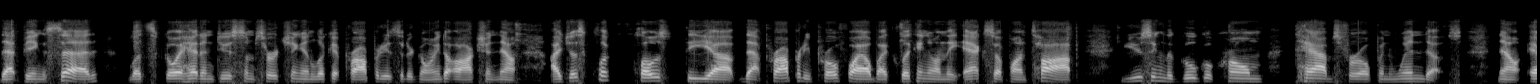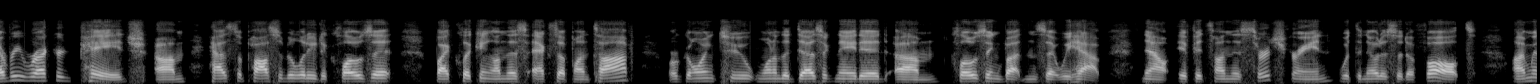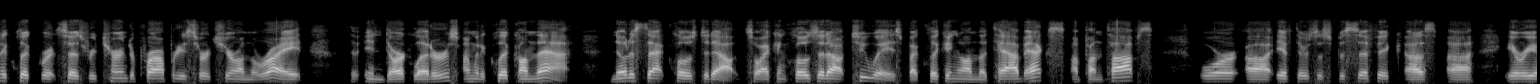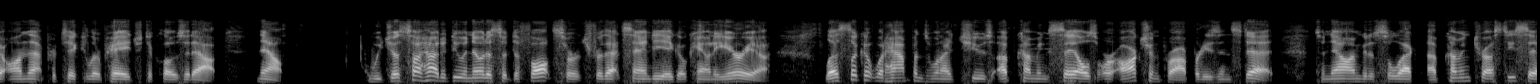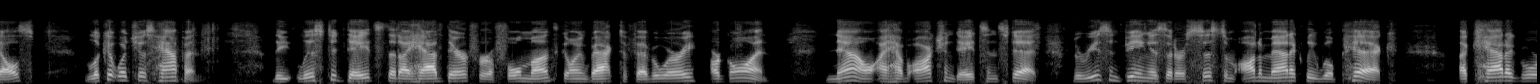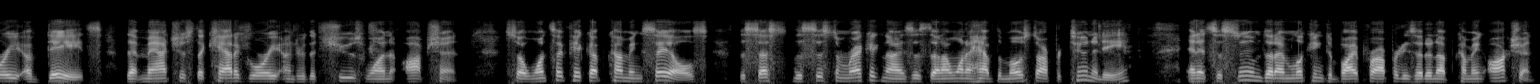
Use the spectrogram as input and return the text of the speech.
That being said, let's go ahead and do some searching and look at properties that are going to auction. Now, I just click, closed the, uh, that property profile by clicking on the X up on top using the Google Chrome tabs for open windows. Now, every record page um, has the possibility to close it by clicking on this X up on top or going to one of the designated um, closing buttons that we have. Now, if it's on this search screen with the notice of default, I'm going to click where it says return to property search here on the right in dark letters. I'm going to click on that. Notice that closed it out. So I can close it out two ways by clicking on the tab X up on tops or uh, if there's a specific uh, uh, area on that particular page to close it out. Now, we just saw how to do a notice of default search for that San Diego County area. Let's look at what happens when I choose upcoming sales or auction properties instead. So now I'm going to select upcoming trustee sales. Look at what just happened. The listed dates that I had there for a full month going back to February are gone. Now I have auction dates instead. The reason being is that our system automatically will pick a category of dates that matches the category under the choose one option. So once I pick upcoming sales, the, the system recognizes that I want to have the most opportunity and it's assumed that I'm looking to buy properties at an upcoming auction.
